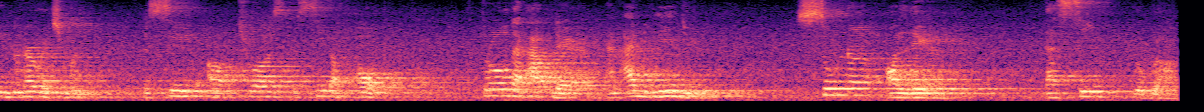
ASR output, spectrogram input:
encouragement, the seed of trust, the seed of hope. Throw that out there, and I believe you, sooner or later, that seed will grow.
